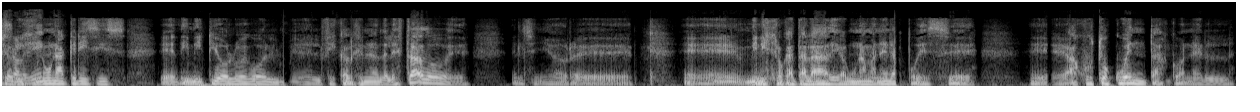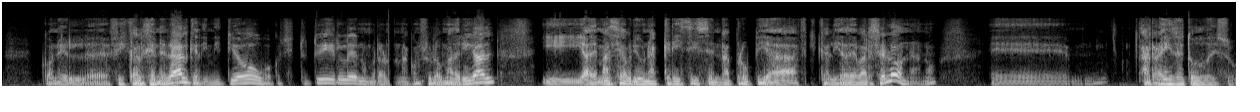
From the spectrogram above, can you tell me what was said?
se originó una crisis, eh, dimitió luego el, el, fiscal general del Estado, eh, el señor eh, eh, ministro Catalá, de alguna manera, pues ajustó cuentas con el con el fiscal general que dimitió, hubo que sustituirle, nombraron una consuelo madrigal y además se abrió una crisis en la propia Fiscalía de Barcelona, ¿no? A raíz de todo eso.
